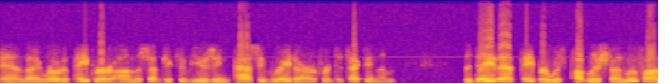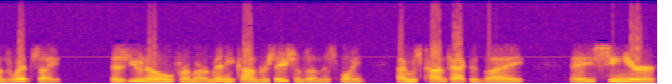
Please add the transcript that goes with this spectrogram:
And I wrote a paper on the subject of using passive radar for detecting them the day that paper was published on MUFON's website, as you know from our many conversations on this point, I was contacted by a senior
